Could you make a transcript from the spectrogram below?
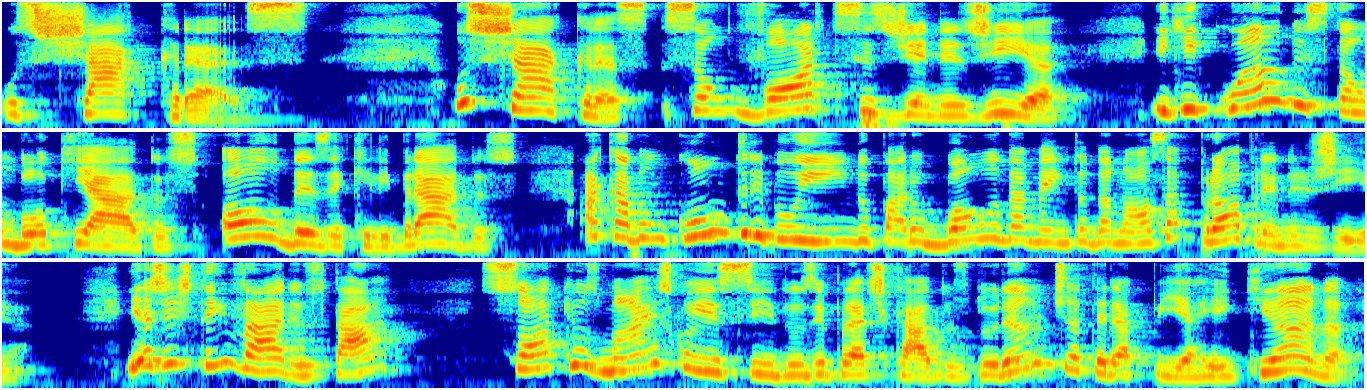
os chakras. Os chakras são vórtices de energia e que, quando estão bloqueados ou desequilibrados, acabam contribuindo para o bom andamento da nossa própria energia. E a gente tem vários, tá? Só que os mais conhecidos e praticados durante a terapia reikiana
